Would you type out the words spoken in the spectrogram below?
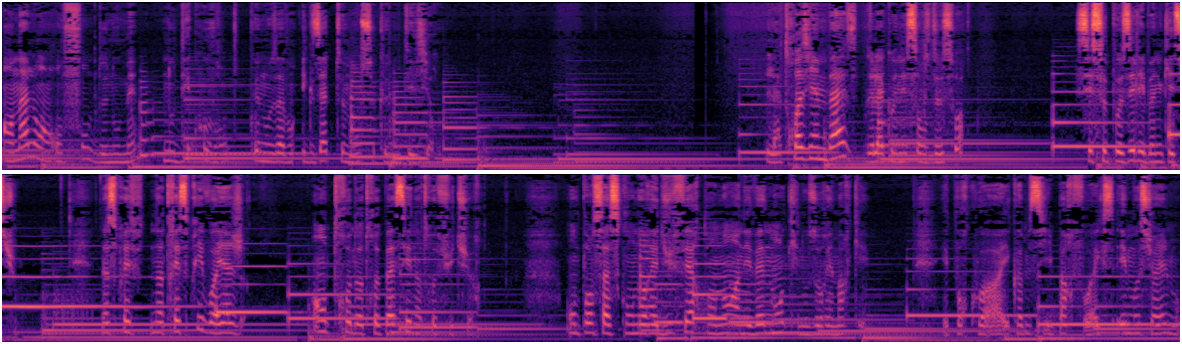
en, allant au fond de nous-mêmes, nous découvrons que nous avons exactement ce que nous désirons. La troisième base de la connaissance de soi, c'est se poser les bonnes questions. Notre esprit voyage entre notre passé et notre futur. On pense à ce qu'on aurait dû faire pendant un événement qui nous aurait marqué. Et pourquoi Et comme si parfois émotionnellement.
